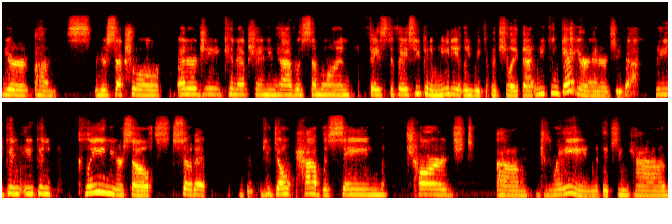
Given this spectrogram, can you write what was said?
your um, your sexual energy connection you have with someone face to face you can immediately recapitulate that and you can get your energy back. You can you can clean yourself so that you don't have the same charged um, drain that you have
